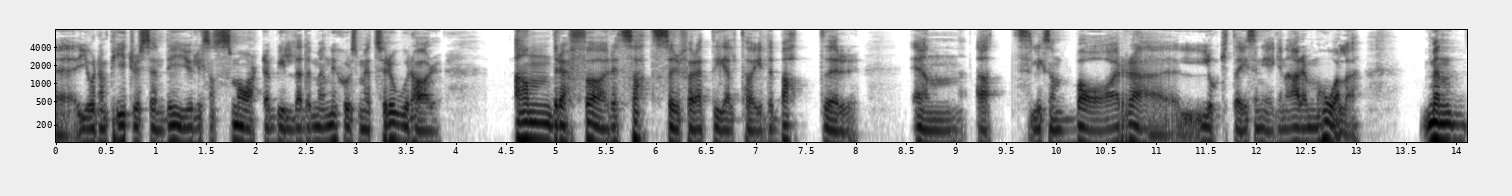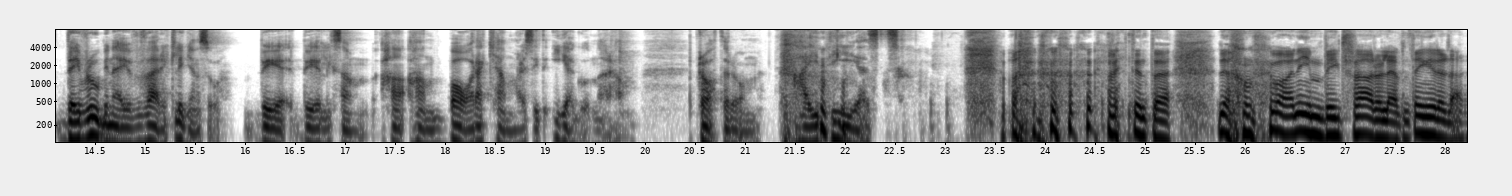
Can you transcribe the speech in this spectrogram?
eh, Jordan Peterson, det är ju liksom smarta, bildade människor som jag tror har andra föresatser för att delta i debatter än att liksom bara lukta i sin egen armhåla. Men Dave Rubin är ju verkligen så. Det, det är liksom, han, han bara kammar sitt ego när han pratar om ideas. Jag vet inte. Det var en inbyggd förolämpning i det där.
